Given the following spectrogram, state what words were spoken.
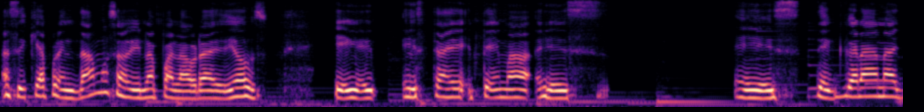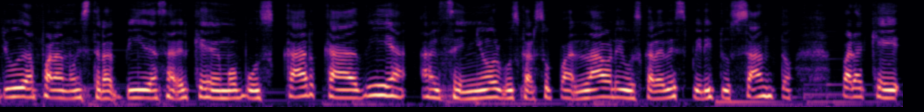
Así que aprendamos a oír la palabra de Dios. Eh, este tema es es de gran ayuda para nuestras vidas, saber que debemos buscar cada día al Señor, buscar su palabra y buscar el Espíritu Santo para que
